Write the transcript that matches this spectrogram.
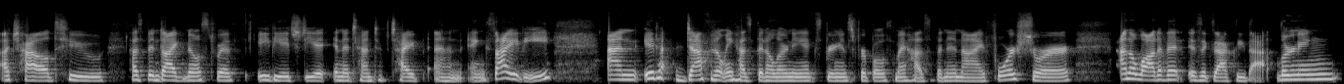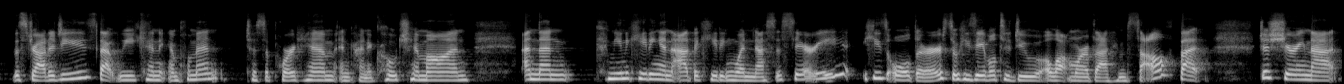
a child who has been diagnosed with ADHD inattentive type and anxiety. And it definitely has been a learning experience for both my husband and I, for sure. And a lot of it is exactly that learning the strategies that we can implement to support him and kind of coach him on. And then communicating and advocating when necessary. He's older, so he's able to do a lot more of that himself, but just sharing that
